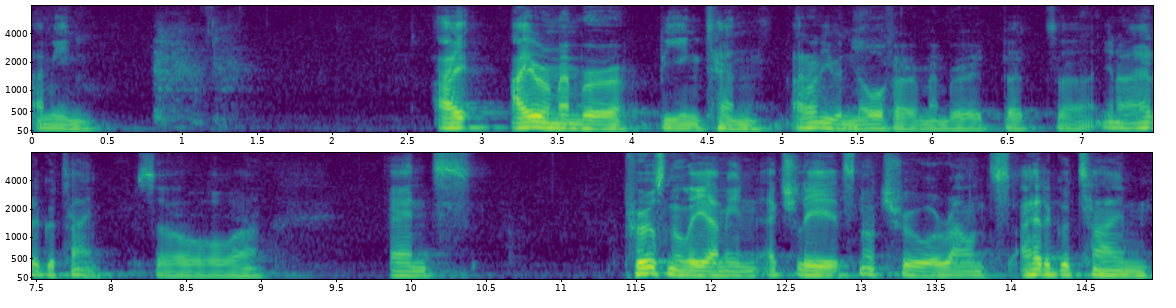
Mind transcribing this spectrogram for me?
I mean, I I remember being ten. I don't even know if I remember it, but uh, you know, I had a good time. So, uh, and personally, I mean, actually, it's not true. Around, I had a good time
